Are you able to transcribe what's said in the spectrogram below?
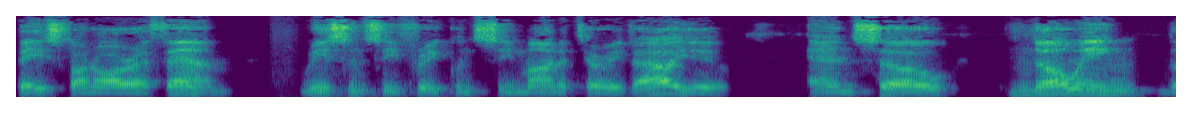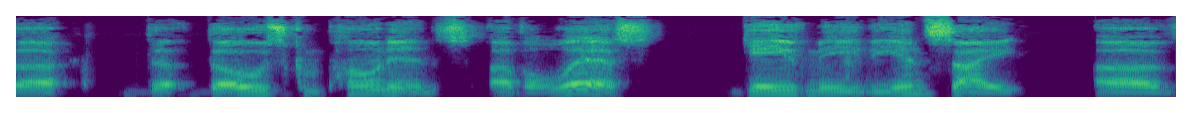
based on RFM, recency, frequency, monetary value, and so knowing the the those components of a list gave me the insight of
